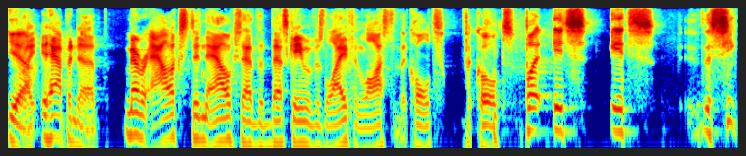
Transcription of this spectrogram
Yeah. Right? It happened to remember Alex, didn't Alex have the best game of his life and lost to the Colts? the Colts. But it's it's the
